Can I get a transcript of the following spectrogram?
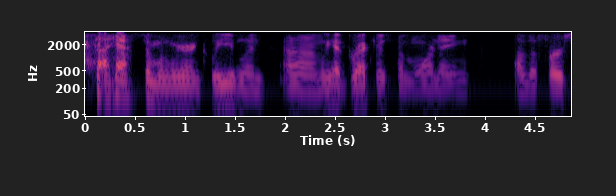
I asked him when we were in Cleveland. Um, we had breakfast the morning of the first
